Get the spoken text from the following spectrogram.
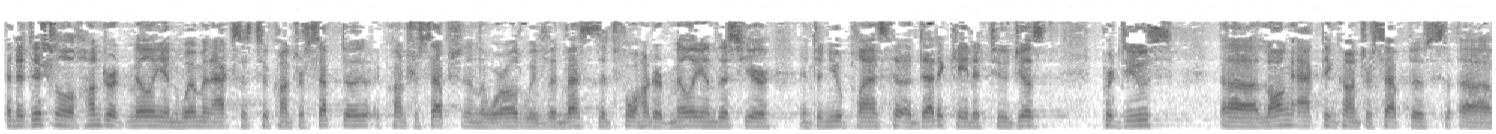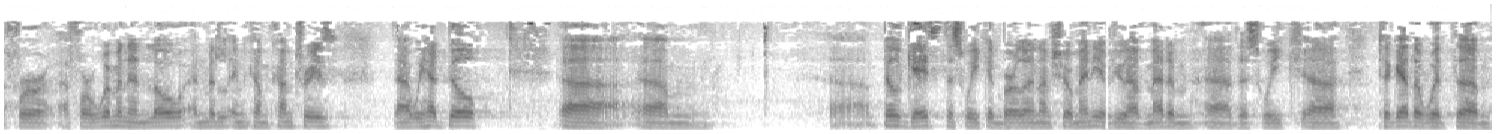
an additional 100 million women access to contraception in the world. We've invested 400 million this year into new plants that are dedicated to just produce Uh, long-acting contraceptives uh, uh, for women in low and middle-income countries. We had um, Bill Gates this week in Berlin. I'm sure many of you have met him this week. Together um,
